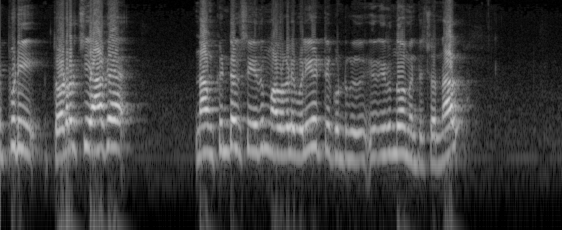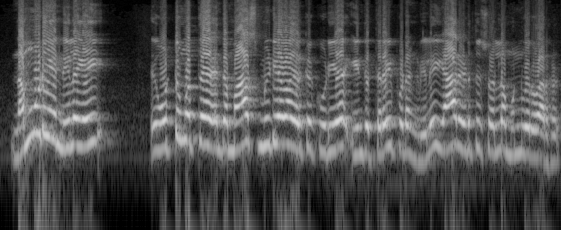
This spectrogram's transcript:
இப்படி தொடர்ச்சியாக நாம் கிண்டல் செய்தும் அவர்களை வெளியேற்றி கொண்டு இருந்தோம் என்று சொன்னால் நம்முடைய நிலையை ஒட்டுமொத்த இந்த மாஸ் மீடியாவாக இருக்கக்கூடிய இந்த திரைப்படங்களிலே யார் எடுத்து சொல்ல முன் வருவார்கள்?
